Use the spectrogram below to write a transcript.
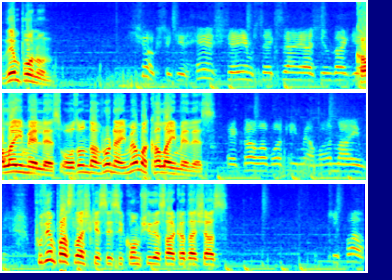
Δεν πονούν. Çok şükür her şeyim 80 yaşındaki. Kalay melez. Ozon dahru neyme ama kalay melez. E kala bakayım ama naime. Pudin paslaş kesesi komşides arkadaşas. Kipa.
